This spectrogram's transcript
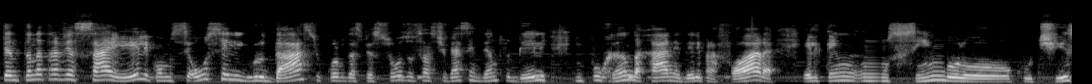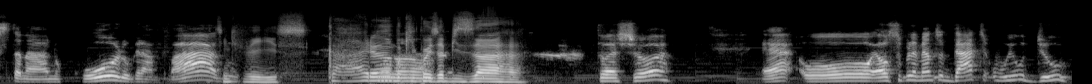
tentando atravessar ele, como se ou se ele grudasse o corpo das pessoas, ou se elas estivessem dentro dele, empurrando a carne dele para fora. Ele tem um, um símbolo ocultista na, no couro gravado. Tem que ver isso. Caramba, Não, que coisa bizarra. Tu achou? É o, é o suplemento That Will Do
